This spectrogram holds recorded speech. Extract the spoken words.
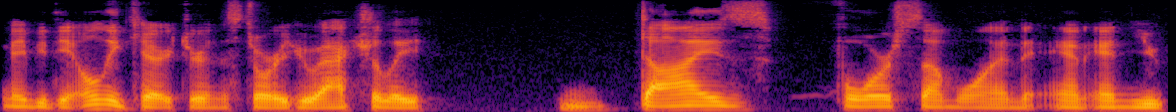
may be the only character in the story who actually dies for someone and, and you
